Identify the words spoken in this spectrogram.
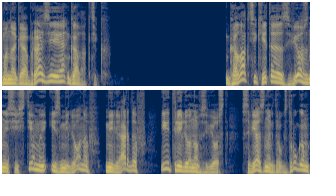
Многообразие галактик Галактики — это звездные системы из миллионов, миллиардов и триллионов звезд, связанных друг с другом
